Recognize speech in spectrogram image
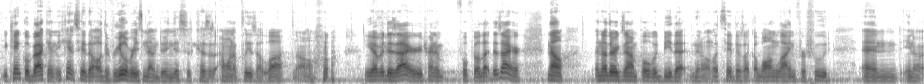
you can't go back and you can't say that. Oh, the real reason I'm doing this is because I want to please Allah. No, you have a desire. You're trying to fulfill that desire. Now, another example would be that you know, let's say there's like a long line for food, and you know,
